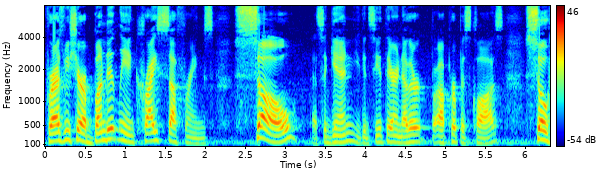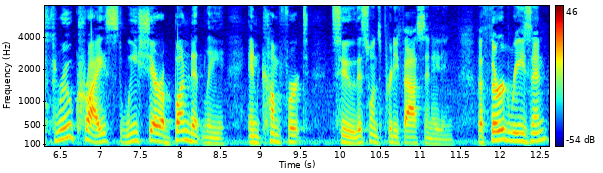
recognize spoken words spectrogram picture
for as we share abundantly in Christ's sufferings, so, that's again, you can see it there, another uh, purpose clause, so through Christ we share abundantly in comfort too. This one's pretty fascinating. The third reason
